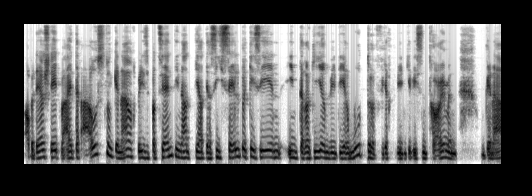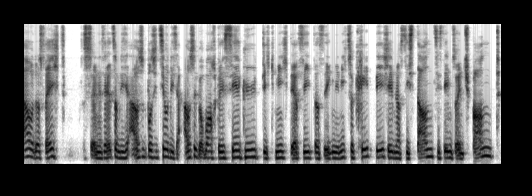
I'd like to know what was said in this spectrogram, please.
aber der steht weiter außen und genau auch bei dieser Patientin, hat, die hat ja sich selber gesehen, interagieren mit ihrer Mutter, vielleicht wie in gewissen Träumen. Und genau, du hast recht, das ist eine seltsame, diese Außenposition, dieser Außenbeobachter ist sehr gütig, nicht? Der sieht das irgendwie nicht so kritisch, eben aus Distanz, ist eben so entspannt,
